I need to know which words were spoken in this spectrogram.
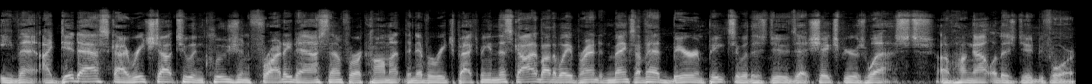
event. I did ask, I reached out to Inclusion Friday to ask them for a comment. They never reached back to me. And this guy, by the way, Brandon Banks, I've had beer and pizza with his dudes at Shakespeare's West. I've hung out with this dude before.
